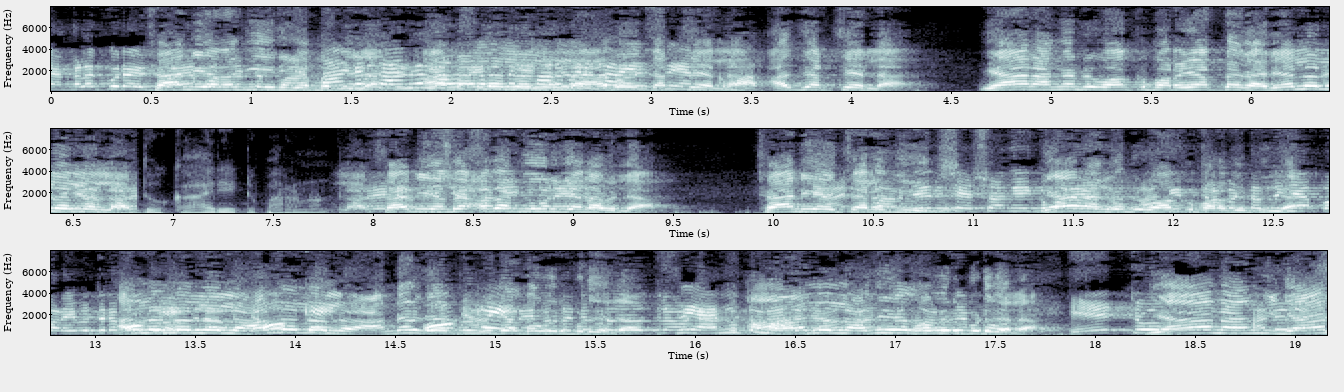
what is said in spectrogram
ഞങ്ങളൊക്കെ അത് ചർച്ചയല്ല. അത് ചർച്ചയല്ല. ഞാൻ അങ്ങനെ ഒരു വാക്ക് പറയാത്ത കാര്യം. അല്ലല്ലല്ല അത് അംഗീകരിക്കാനാവില്ല. ഷാനി അത് ഞാൻ ചലഞ്ച് ചെയ്തു. ഞാൻ. അങ്ങനെ ഒരു വാക്ക് പറഞ്ഞിട്ടില്ല. അല്ലല്ലല്ല അല്ലല്ലല്ല അങ്ങനെ കേട്ടിരിക്കാൻ. സൗകര്യപ്പെടുകയില്ല അല്ലല്ല അത് ഞാൻ സൗകര്യപ്പെടുകയില്ല ഞാൻ ഞാൻ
